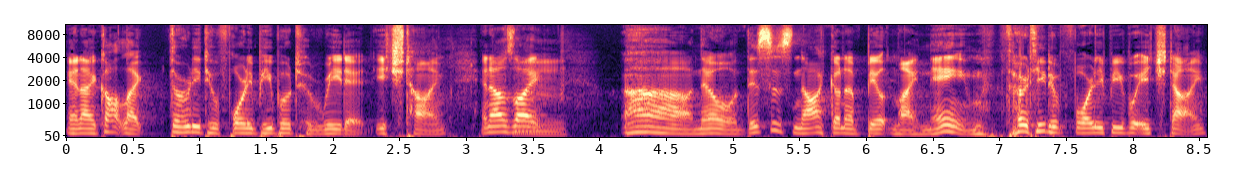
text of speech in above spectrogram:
and I got like 30 to 40 people to read it each time. And I was like, mm. ah, no, this is not gonna build my name. 30 to 40 people each time.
